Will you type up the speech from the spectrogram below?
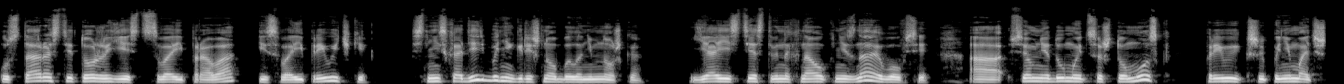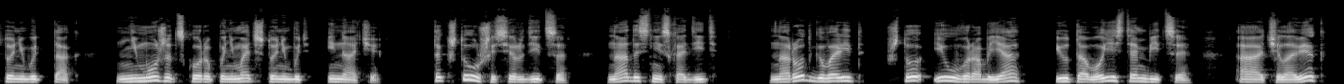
У старости тоже есть свои права и свои привычки. Снисходить бы не грешно было немножко. Я естественных наук не знаю вовсе, а все мне думается, что мозг, привыкший понимать что-нибудь так, не может скоро понимать что-нибудь иначе. Так что уж и сердиться, надо снисходить. Народ говорит, что и у воробья, и у того есть амбиция, а человек,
